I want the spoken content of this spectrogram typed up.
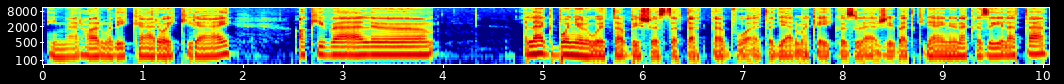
immár harmadik Károly király, akivel a legbonyolultabb és összetettebb volt a gyermekei közül Erzsébet királynőnek az élete.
